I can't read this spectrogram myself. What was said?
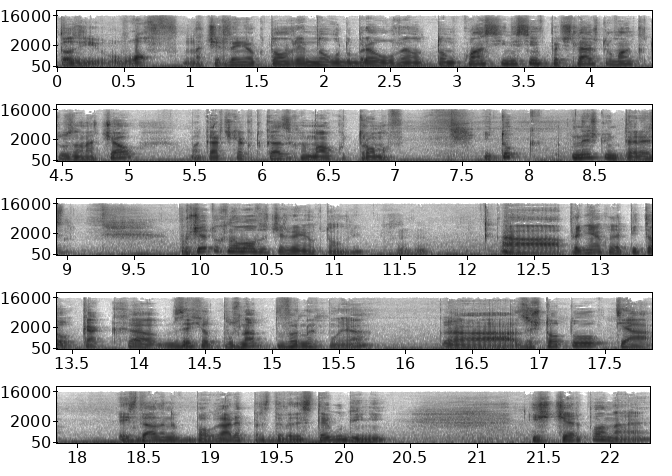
този лов на червения октомври е много добре уловен от Том Кланс и наистина впечатляващ роман като за начало, макар че, както казахме, малко тромав. И тук нещо интересно. Прочетох на лов за червени октомври. А, преди някой да е питал как а, взех я от познат, върнах му я, а, защото тя е издадена в България през 90-те години, изчерпана е,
